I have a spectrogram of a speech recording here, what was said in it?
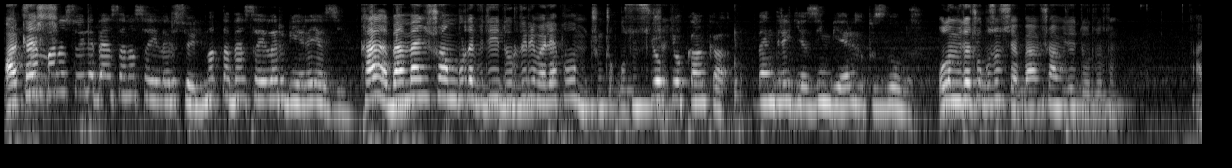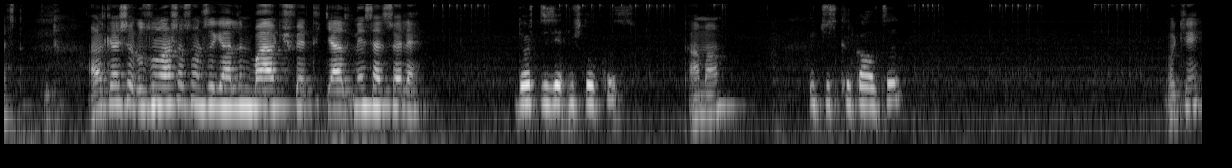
arkadaş Sen bana söyle ben sana sayıları söyleyeyim. Hatta ben sayıları bir yere yazayım. kanka ben bence şu an burada videoyu durdurayım öyle yapalım mı? Çünkü çok uzun sürecek. Yok yok kanka. Ben direkt yazayım bir yere hızlı olur. Oğlum video çok uzun sürecek. Ben şu an videoyu durdurdum. Açtım. Arkadaşlar uzun uğraşlar sonuçta geldim. Bayağı küfür ettik geldik. Neyse hadi söyle. 479 Tamam. 346 Okey.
